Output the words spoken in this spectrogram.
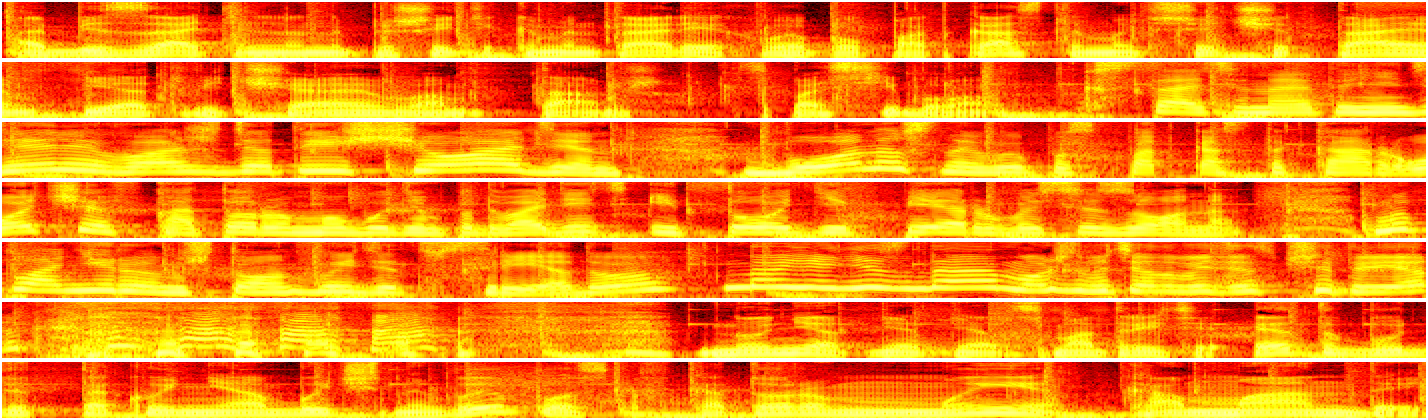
обязательно напишите в комментариях в Apple Podcasts, мы все читаем и отвечаем вам там же. Спасибо вам. Кстати, на этой неделе вас ждет еще один бонусный выпуск подкаста «Короче», в котором мы будем подводить итоги первого сезона. Мы планируем, что он выйдет в среду, но я не знаю, может быть, он выйдет в четверг. Но нет, нет, нет, смотрите, это будет такой необычный выпуск, в котором мы командой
